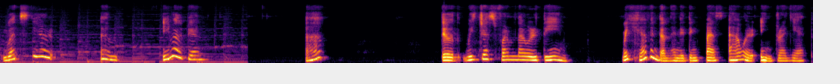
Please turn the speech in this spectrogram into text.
what's your, um, email plan? Huh? Dude, we just formed our team. We haven't done anything past our intro yet.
